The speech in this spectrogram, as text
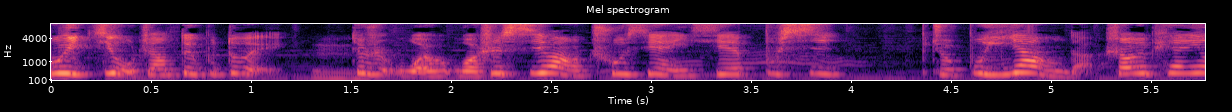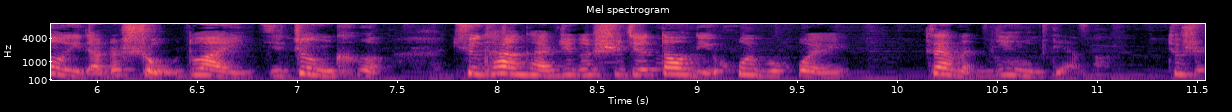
归咎，这样对不对？嗯，就是我我是希望出现一些不希就不一样的，稍微偏右一点的手段以及政客，去看看这个世界到底会不会再稳定一点吧。就是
